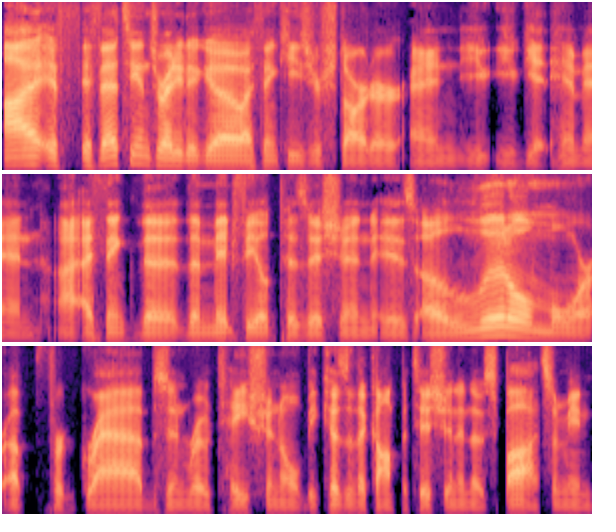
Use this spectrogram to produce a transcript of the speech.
I if if Etienne's ready to go, I think he's your starter, and you you get him in. I, I think the the midfield position is a little more up for grabs and rotational because of the competition in those spots. I mean,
